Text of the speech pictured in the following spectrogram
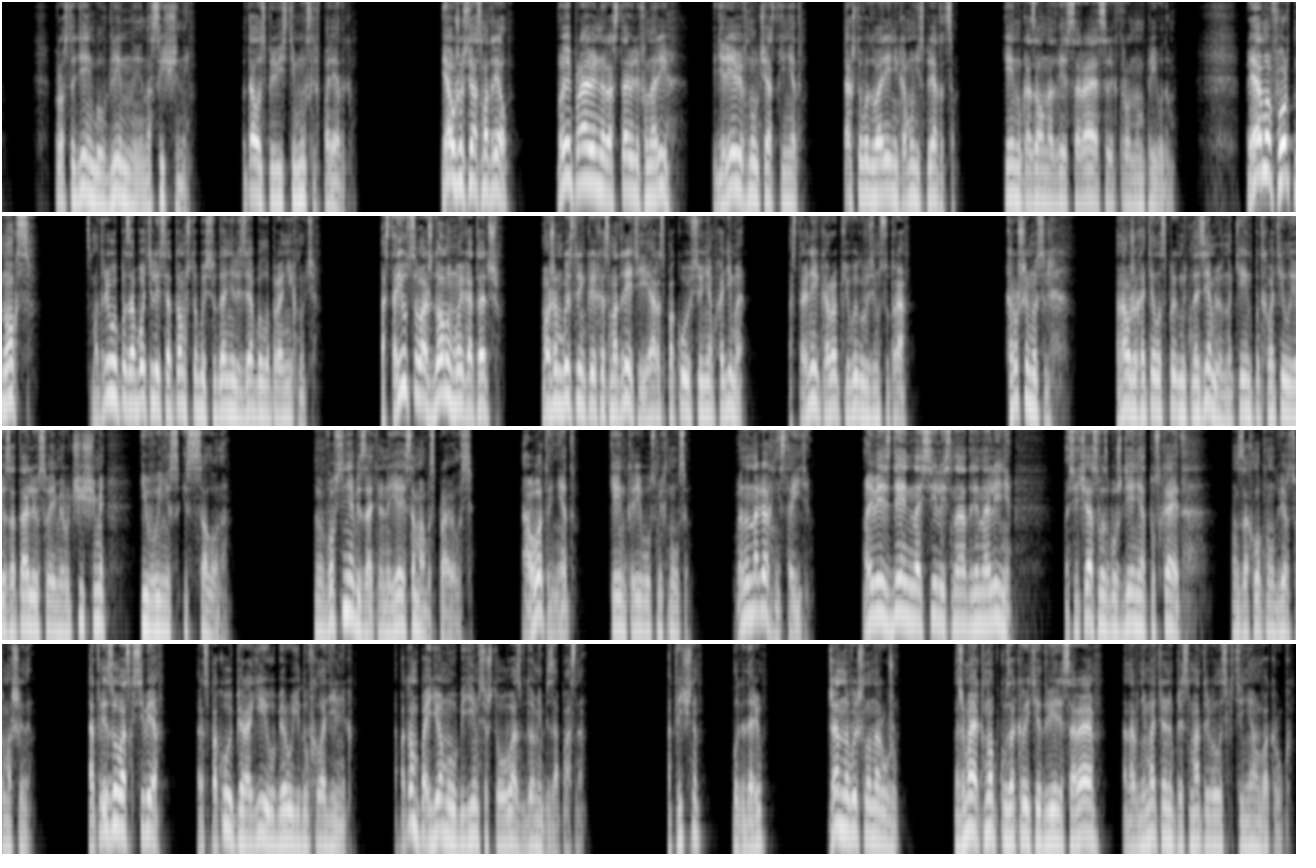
Просто день был длинный и насыщенный. Пыталась привести мысли в порядок. Я уже все осмотрел. Вы правильно расставили фонари, и деревьев на участке нет. Так что во дворе никому не спрятаться. Кейн указал на дверь сарая с электронным приводом. Прямо Форт Нокс. Смотрю, вы позаботились о том, чтобы сюда нельзя было проникнуть. Остаются ваш дом и мой коттедж. Можем быстренько их осмотреть, и я распакую все необходимое. Остальные коробки выгрузим с утра. Хорошая мысль. Она уже хотела спрыгнуть на землю, но Кейн подхватил ее за талию своими ручищами и вынес из салона. «Ну, «Вовсе не обязательно, я и сама бы справилась». «А вот и нет», — Кейн криво усмехнулся. «Вы на ногах не стоите. Мы весь день носились на адреналине, но сейчас возбуждение отпускает». Он захлопнул дверцу машины. «Отвезу вас к себе, распакую пироги и уберу еду в холодильник. А потом пойдем и убедимся, что у вас в доме безопасно». «Отлично», «Благодарю». Жанна вышла наружу. Нажимая кнопку закрытия двери сарая, она внимательно присматривалась к теням вокруг.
